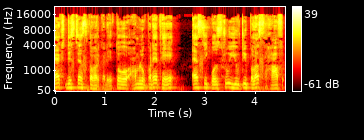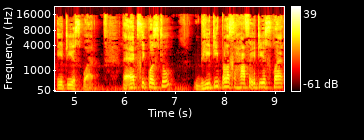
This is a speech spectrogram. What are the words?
एक्स डिस्टेंस कवर करे तो हम लोग पढ़े थे S equals to U T plus half A T square तो X equals to V T plus half A T square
